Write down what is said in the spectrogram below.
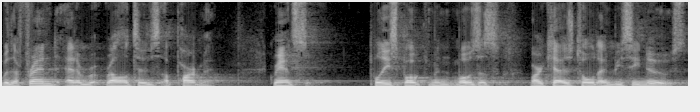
with a friend at a relative's apartment. Grants police spokesman Moses Marquez told NBC News.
